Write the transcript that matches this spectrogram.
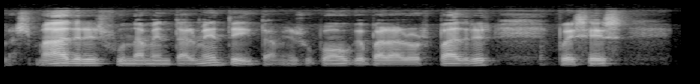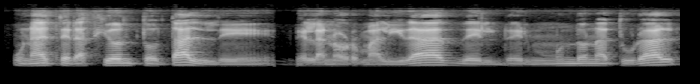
las madres fundamentalmente y también supongo que para los padres, pues es una alteración total de, de la normalidad del, del, mundo natural,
